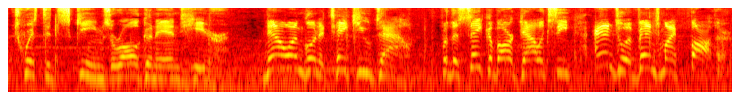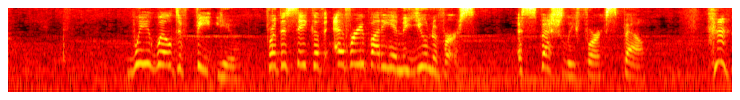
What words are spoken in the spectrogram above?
twisted schemes are all gonna end here. Now I'm gonna take you down, for the sake of our galaxy and to avenge my father. We will defeat you, for the sake of everybody in the universe, especially for Expel. Hm.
